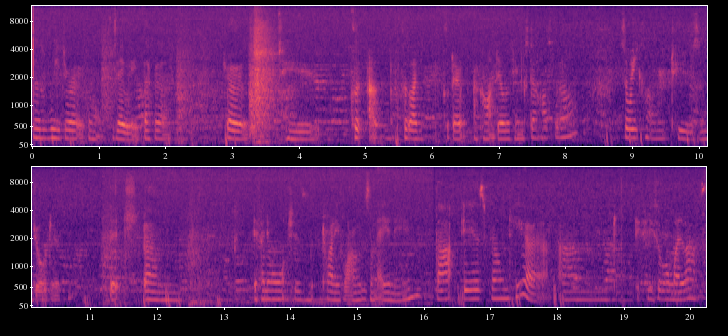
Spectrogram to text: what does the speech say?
Because we drove, well, say we, Becca drove to, cause, uh, because I, could, I can't deal with Kingston Hospital. So we come to St George's, which, um, if anyone watches 24 Hours on A&E, that is filmed here. And if you saw my last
